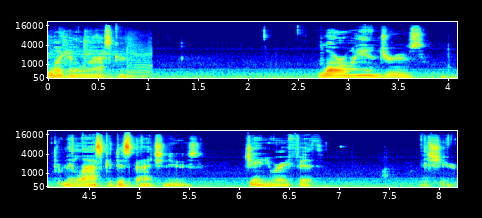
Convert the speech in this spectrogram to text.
Like in Alaska? Laurel Andrews from the Alaska Dispatch News, January 5th this year.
